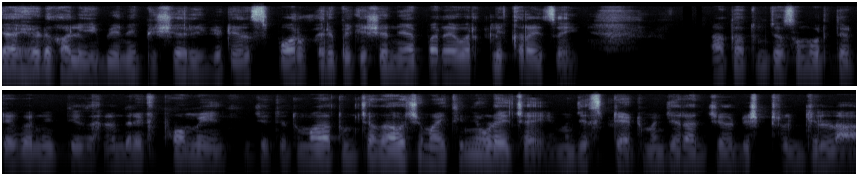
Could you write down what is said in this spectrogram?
या हेडखाली बेनिफिशियरी डिटेल्स फॉर व्हेरिफिकेशन या पर्यायावर क्लिक करायचं आहे आता तुमच्यासमोर त्या ठिकाणी ते झाल्यानंतर एक फॉर्म येईल जिथे तुम्हाला तुमच्या गावाची माहिती निवडायची आहे. म्हणजे स्टेट म्हणजे राज्य डिस्ट्रिक्ट जिल्हा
